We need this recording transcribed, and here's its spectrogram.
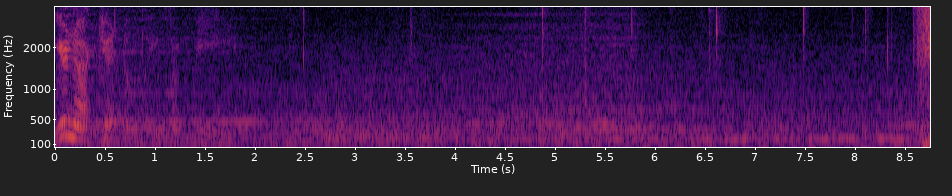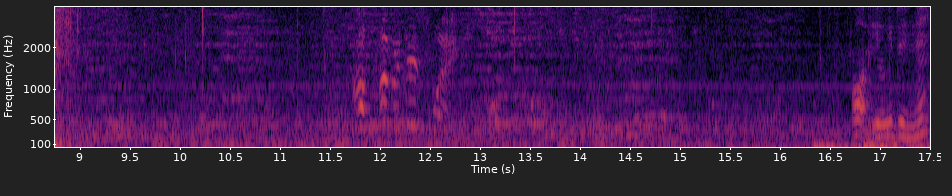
You're not getting away from me. I'll cover this way. 어, 여기도 있네?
